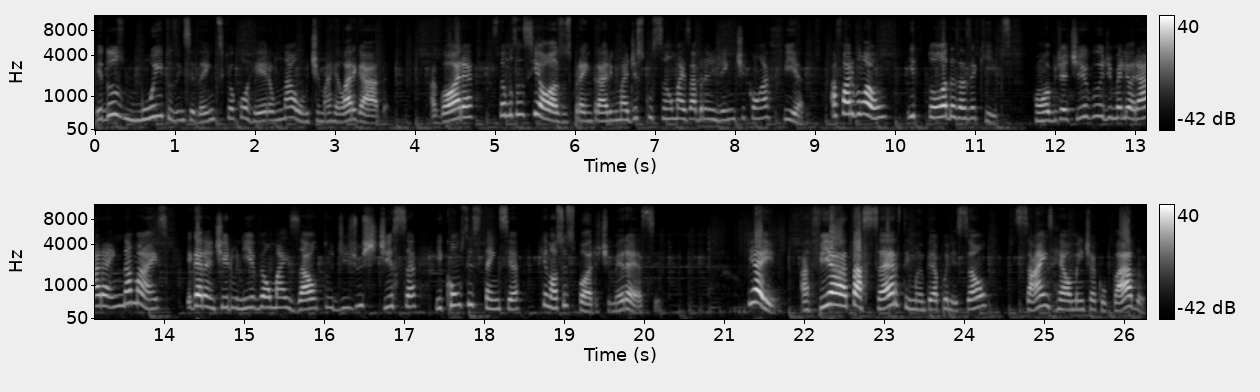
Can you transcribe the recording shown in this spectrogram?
e dos muitos incidentes que ocorreram na última relargada. Agora, estamos ansiosos para entrar em uma discussão mais abrangente com a FIA, a Fórmula 1 e todas as equipes, com o objetivo de melhorar ainda mais e garantir o nível mais alto de justiça e consistência que nosso esporte merece. E aí, a FIA tá certa em manter a punição? Sainz realmente é culpado?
